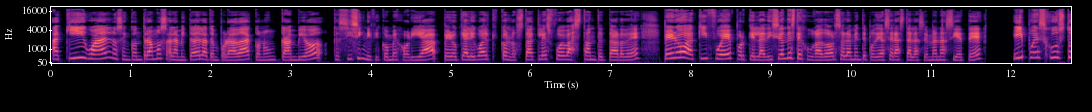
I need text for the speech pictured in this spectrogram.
Aquí igual nos encontramos a la mitad de la temporada con un cambio que sí significó mejoría, pero que al igual que con los tackles fue bastante tarde, pero aquí fue porque la adición de este jugador solamente podía ser hasta la semana 7, y pues justo,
